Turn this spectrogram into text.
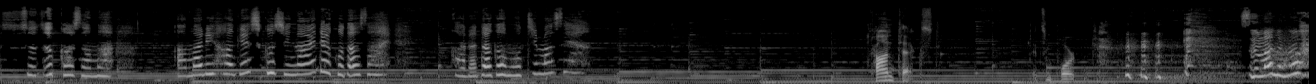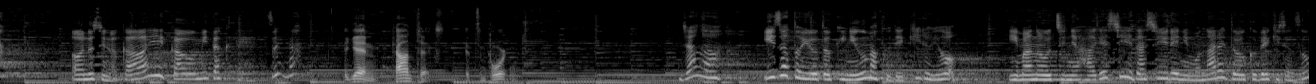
鈴鹿様あまり激しくしないでください体が持ちません Context. It's important. すまぬなお主の可愛い顔を見たくてついな。Again, context. It's important. じゃがいざという時にうまくできるよう今のうちに激しい出し入れにも慣れておくべきじゃぞ。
